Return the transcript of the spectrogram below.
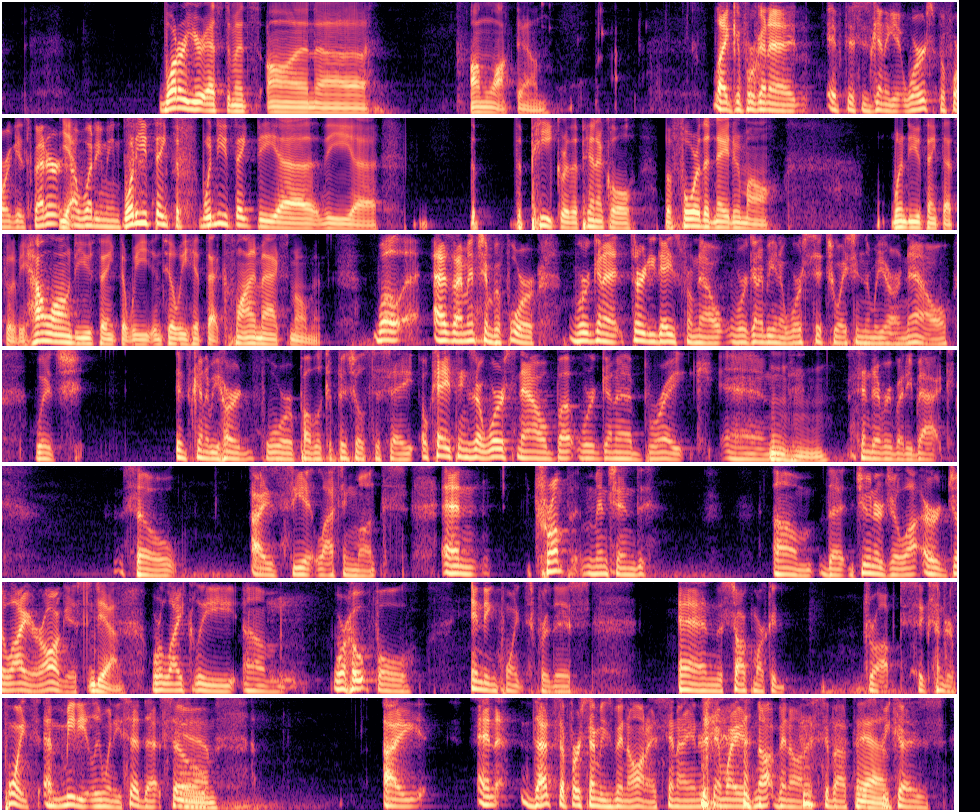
what are your estimates on uh, on lockdown? Like if we're gonna, if this is gonna get worse before it gets better. Yeah. Uh, what do you mean? What do you think the when do you think the uh, the uh, the the peak or the pinnacle before the denouement? When do you think that's going to be? How long do you think that we until we hit that climax moment? Well, as I mentioned before, we're gonna 30 days from now, we're gonna be in a worse situation than we are now, which it's gonna be hard for public officials to say, okay, things are worse now, but we're gonna break and send everybody back. So I see it lasting months. And Trump mentioned um, that June or July or July or August Yeah. we're likely um, we're hopeful ending points for this and the stock market dropped 600 points immediately when he said that so Yeah. I and that's the first time he's been honest and i understand why he has not been honest about this Yeah. because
